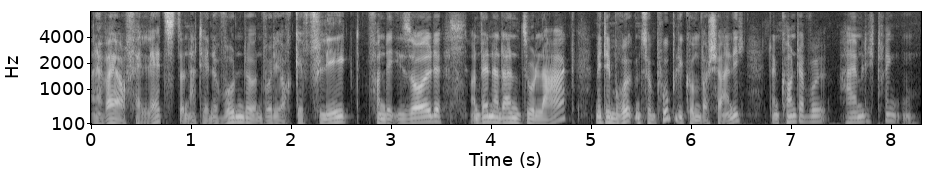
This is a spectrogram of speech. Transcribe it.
und er war ja auch verletzt und hatte eine Wunde und wurde ja auch gepflegt von der Isolde. Und wenn er dann so lag, mit dem Rücken zum Publikum wahrscheinlich, dann konnte er wohl heimlich trinken.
